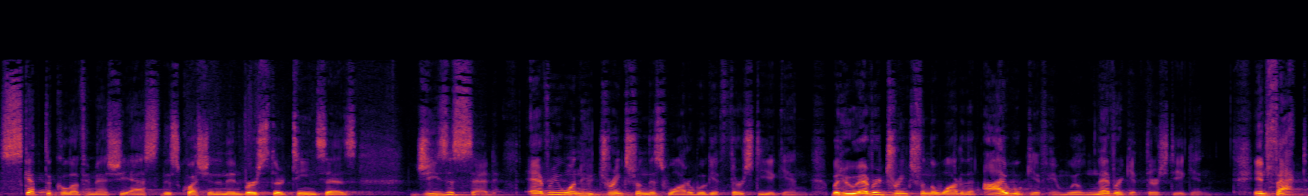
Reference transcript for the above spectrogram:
skeptical of him as she asks this question. And then verse 13 says, Jesus said, Everyone who drinks from this water will get thirsty again, but whoever drinks from the water that I will give him will never get thirsty again. In fact,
